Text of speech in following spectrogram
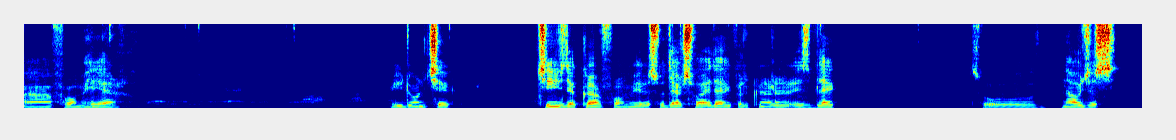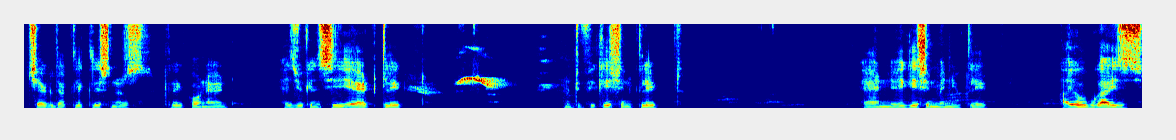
uh, from here. We don't check change the color from here. So that's why the color is black. So now just check the click listeners click on it. As you can see add clicked notification clicked and navigation menu clicked. I hope guys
